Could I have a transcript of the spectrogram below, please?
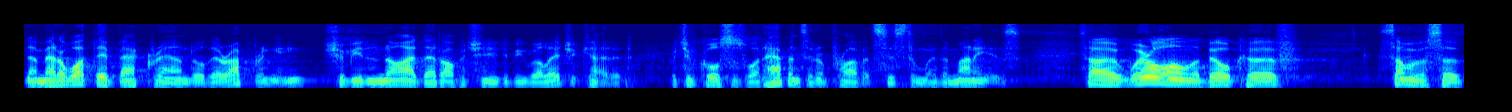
no matter what their background or their upbringing, should be denied that opportunity to be well educated, which, of course, is what happens in a private system where the money is. So we're all on the bell curve. Some of us are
